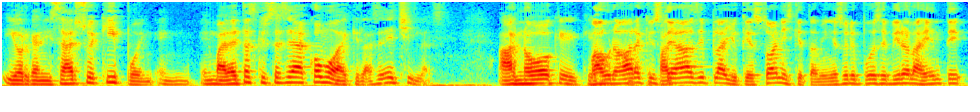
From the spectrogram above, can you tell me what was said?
y organizar su equipo en, en, en maletas que usted sea cómoda, que las eche y las... Ah, no, que... que Ma, una vara que usted falta. hace, Playo, que esto Anis, que también eso le puede servir a la gente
